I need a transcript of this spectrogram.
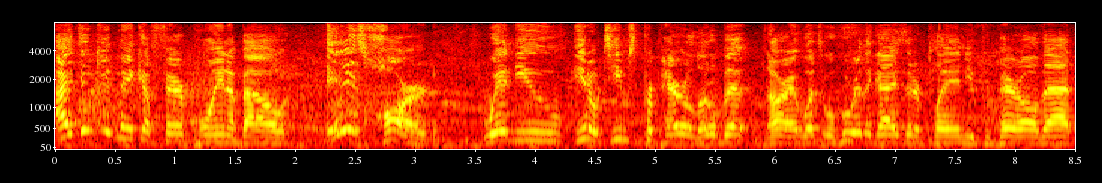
I think you make a fair point about it is hard when you you know teams prepare a little bit. All right, what who are the guys that are playing? You prepare all that.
